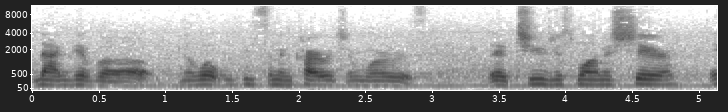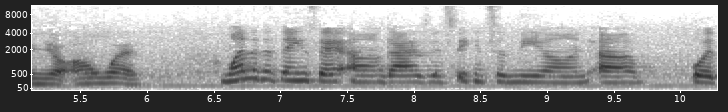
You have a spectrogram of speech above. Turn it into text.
not give up? What would be some encouraging words that you just want to share in your own way? One of the things that um, God has been speaking to me on um, with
